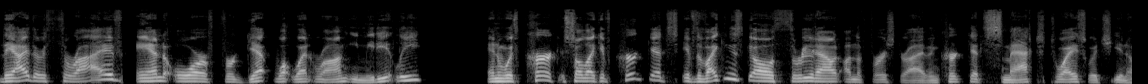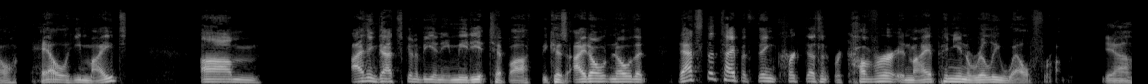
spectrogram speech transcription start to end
they either thrive and or forget what went wrong immediately. And with Kirk, so like if Kirk gets if the Vikings go three and out on the first drive and Kirk gets smacked twice, which you know hell he might, um, I think that's going to be an immediate tip off because I don't know that that's the type of thing Kirk doesn't recover, in my opinion, really well from. Yeah.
